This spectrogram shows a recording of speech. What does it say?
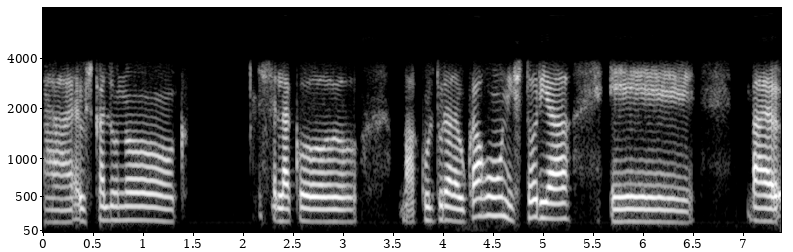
ba, euskaldunok zelako ba, kultura daukagun, historia, e, ba,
